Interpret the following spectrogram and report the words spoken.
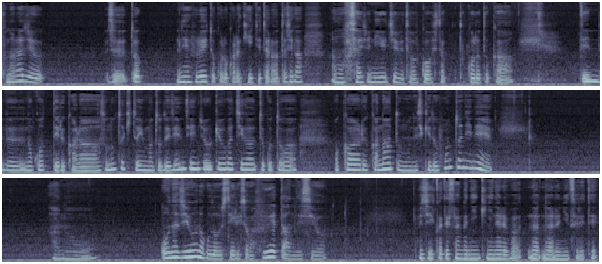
このラジオずっとね古いところから聞いてたら私があの最初に YouTube 投稿したところとか全部残ってるからその時と今とで全然状況が違うってことはわかるかなと思うんですけど本当にねあの同じようなことをしている人が増えたんですよ。藤井風さんが人気になればななるにつれて。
